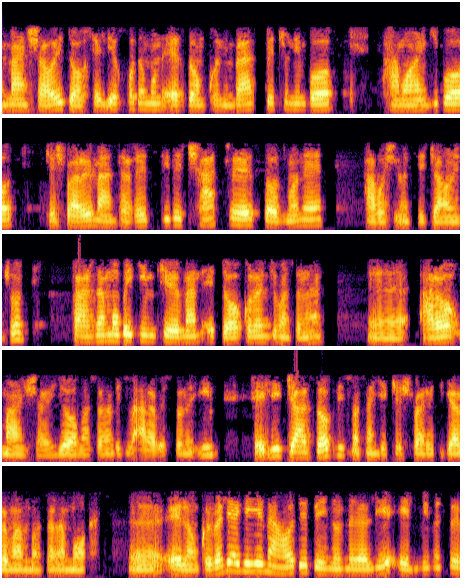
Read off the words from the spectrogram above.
منشه های داخلی خودمون اقدام کنیم. بعد بتونیم با هماهنگی با کشورهای منطقه زیر چتر سازمان هواشناسی جهانی. چون فرضا ما بگیم که من ادعا کنم که مثلا عراق منشه یا مثلا بگیم عربستان این خیلی جذاب نیست مثلا یه کشور دیگر رو من مثلا ما اعلام کنیم ولی اگه یه نهاد بین المللی علمی مثل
